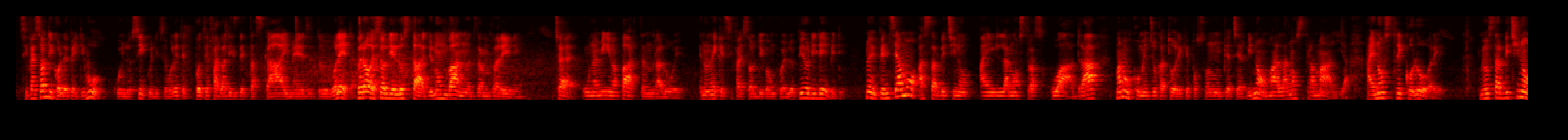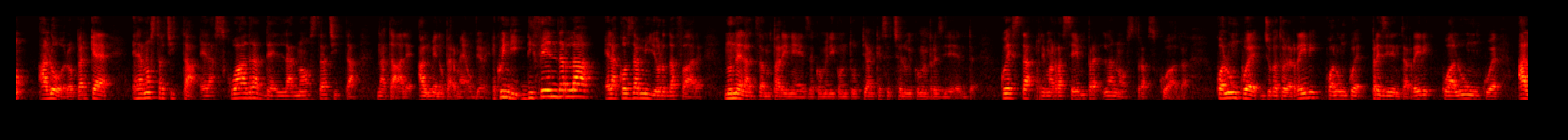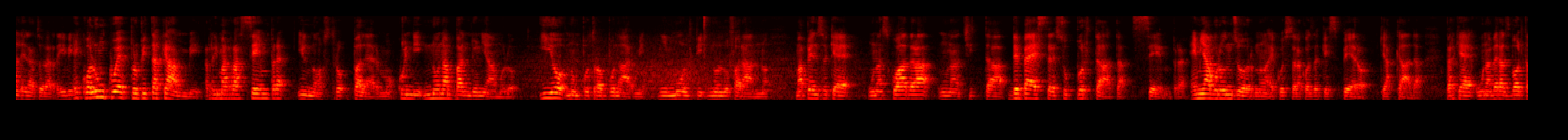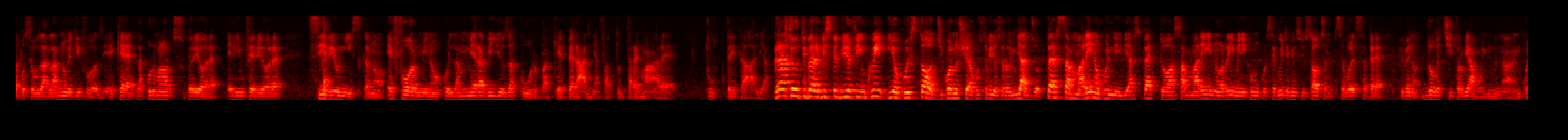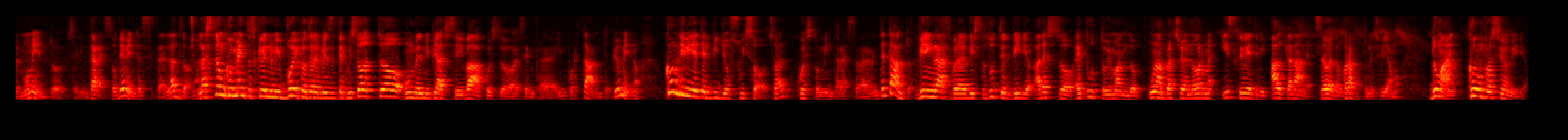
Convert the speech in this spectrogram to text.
Si fa i soldi con le pay tv, quello sì, quindi se volete potete fare la disdetta Sky, Mediaset, dove volete. Però i soldi dello stadio non vanno a Zamparini, cioè una minima parte andrà a lui e non è che si fa i soldi con quello, è pieno di debiti. Noi pensiamo a star vicino alla nostra squadra, ma non come giocatori che possono non piacervi, no, ma alla nostra maglia, ai nostri colori. Dobbiamo star vicino a loro perché è la nostra città, è la squadra della nostra città natale, almeno per me ovviamente. E quindi difenderla è la cosa migliore da fare. Non è la zamparinese, come dicono tutti, anche se c'è lui come presidente questa rimarrà sempre la nostra squadra. Qualunque giocatore arrivi, qualunque presidente arrivi, qualunque allenatore arrivi e qualunque proprietà cambi, rimarrà sempre il nostro Palermo. Quindi non abbandoniamolo. Io non potrò abbonarmi, in molti non lo faranno, ma penso che una squadra, una città debba essere supportata sempre. E mi auguro un giorno, e questa è la cosa che spero che accada, perché una vera svolta possiamo darla a noi tifosi e che la curva nord superiore e l'inferiore si riuniscano e formino quella meravigliosa curva che per anni ha fatto tremare tutta Italia. Grazie a tutti per aver visto il video fin qui, io quest'oggi quando uscirà questo video sarò in viaggio per San Marino, quindi vi aspetto a San Marino, Rimini, comunque seguitemi sui social se volete sapere più o meno dove ci troviamo in, in quel momento, se vi interessa ovviamente se siete nella zona. Lasciate un commento scrivendomi voi cosa ne pensate qui sotto, un bel mi piace se vi va, questo è sempre importante più o meno. Condividete il video sui social, questo mi interessa veramente tanto. Vi ringrazio per aver visto tutto il video, adesso è tutto, vi mando un abbraccio enorme, iscrivetevi al canale se l'avete ancora fatto, noi ci vediamo domani con un prossimo video.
